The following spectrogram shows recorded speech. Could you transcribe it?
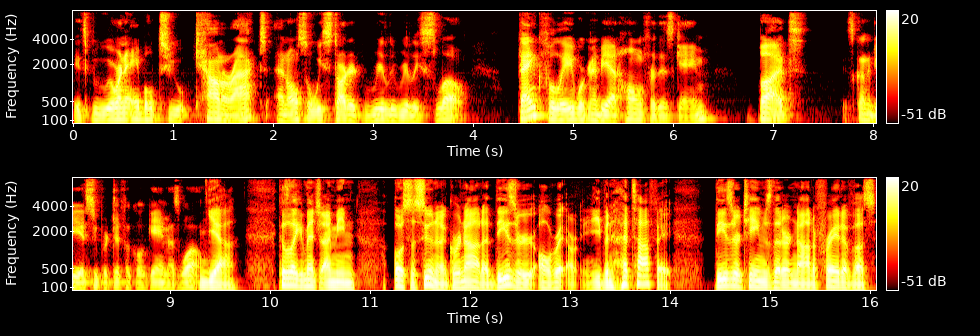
it's we weren't able to counteract and also we started really really slow. Thankfully, we're going to be at home for this game, but it's going to be a super difficult game as well. Yeah. Cuz like you mentioned, I mean, Osasuna, Granada, these are already even Getafe these are teams that are not afraid of us.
